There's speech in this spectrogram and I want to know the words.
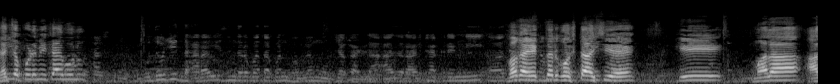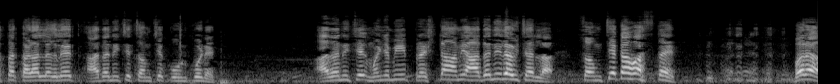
याच्यापुढे मी काय बोलू? उद्धवजी धारावी संदर्भात आपण भव्य मोर्चा काढला. आज राज ठाकरेंनी बघा एक तर गोष्ट अशी आहे की मला आता कळायला लागलेत अदानीचे चमचे कोण कोण आहेत? अदानीचे म्हणजे मी प्रश्न आम्ही अदानीला विचारला चमचे का वाचतायत बरं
